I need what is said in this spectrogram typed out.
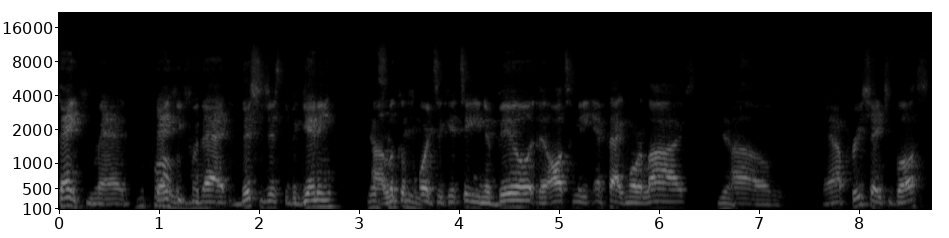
thank you, man. No problem, thank you for man. that. This is just the beginning. Yes, uh, looking indeed. forward to continuing to build and ultimately impact more lives. Yes. Um, man, I appreciate you, boss.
